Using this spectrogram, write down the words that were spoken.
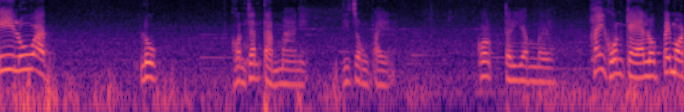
นี้รู้ว่าลูกคนชั้นต่ำมาเนี่ยที่ส่งไป ก็เตรียมเลย ให้คนแก่หลบไปหมด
